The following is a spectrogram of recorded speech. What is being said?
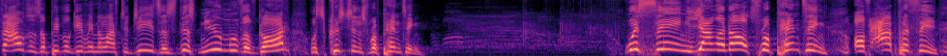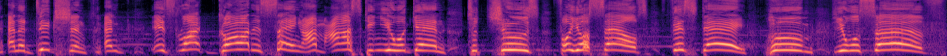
thousands of people giving their life to Jesus. This new move of God was Christians repenting. We're seeing young adults repenting of apathy and addiction. And it's like God is saying, I'm asking you again to choose for yourselves this day whom you will serve.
